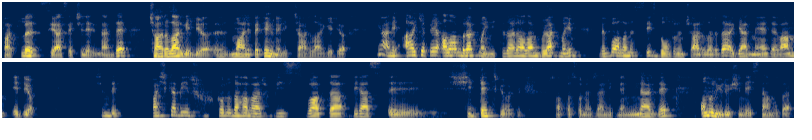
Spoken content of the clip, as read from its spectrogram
farklı siyasetçilerinden de çağrılar geliyor. E, muhalefete yönelik çağrılar geliyor. Yani AKP'ye alan bırakmayın, iktidarı alan bırakmayın ve bu alanı siz doldurun çağrıları da gelmeye devam ediyor. Şimdi başka bir konu daha var. Biz bu hafta biraz e, şiddet gördük. Hafta sonu özellikle nerede? Onur yürüyüşünde İstanbul'da.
